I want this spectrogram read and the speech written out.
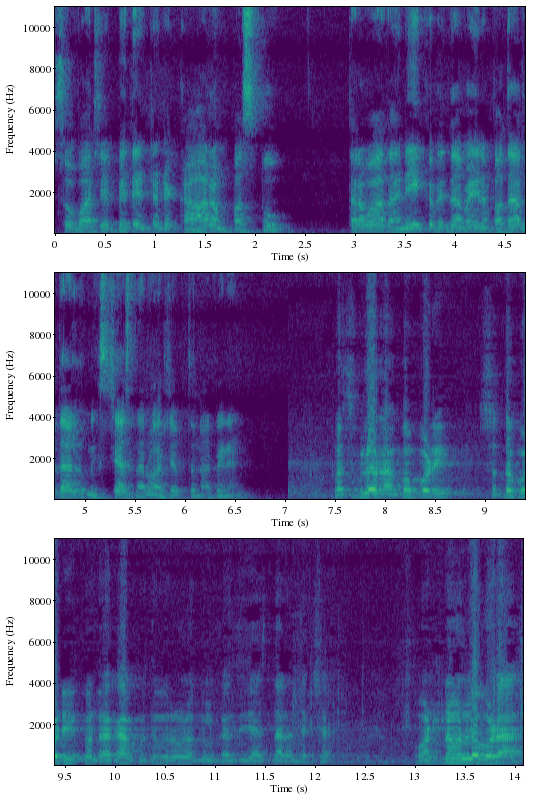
సో వారు చెప్పేది ఏంటంటే కారం పసుపు తర్వాత అనేక విధమైన పదార్థాలు మిక్స్ చేస్తున్నారని వారు చెప్తున్నారు. వినండి. పసుపులో రంపం పొడి శుద్ధ పొడి కొన్ని రకాల కృత్రిమ రంగులు కల్తీ చేస్తున్నారు అధ్యక్ష. వంట నూనెలో కూడా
